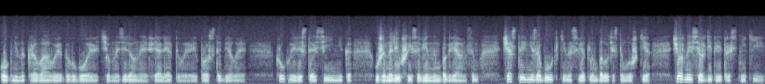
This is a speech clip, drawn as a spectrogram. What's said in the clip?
огненно-кровавое, голубое, темно-зеленое, фиолетовое и просто белое, круглые листы осинника, уже налившиеся винным багрянцем, частые незабудки на светлом болотистом лужке, черные сердитые тростники,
